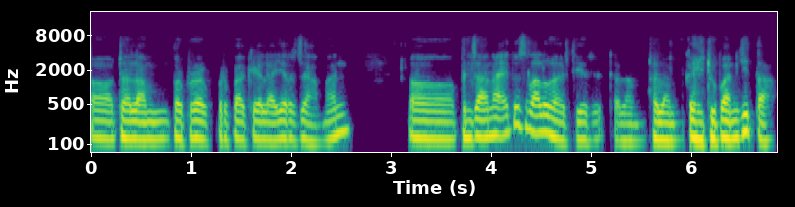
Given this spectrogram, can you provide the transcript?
uh, dalam berbagai layer zaman uh, bencana itu selalu hadir dalam dalam kehidupan kita.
